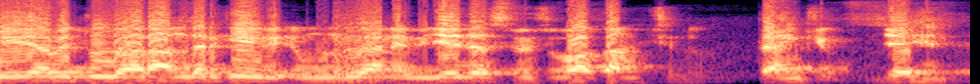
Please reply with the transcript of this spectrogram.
మీడియా మిత్రుల ద్వారా అందరికీ ముందుగానే విజయదశమి శుభాకాంక్షలు. థ్యాంక్ యూ జై హింద్.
